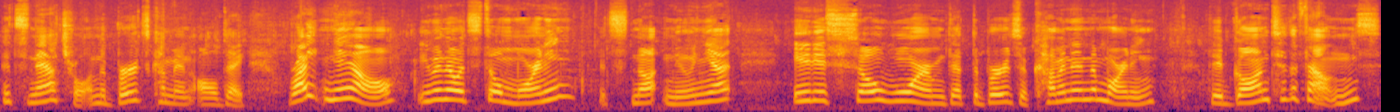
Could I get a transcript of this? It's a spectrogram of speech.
It's natural, and the birds come in all day. Right now, even though it's still morning, it's not noon yet, it is so warm that the birds have come in in the morning, they've gone to the fountains,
